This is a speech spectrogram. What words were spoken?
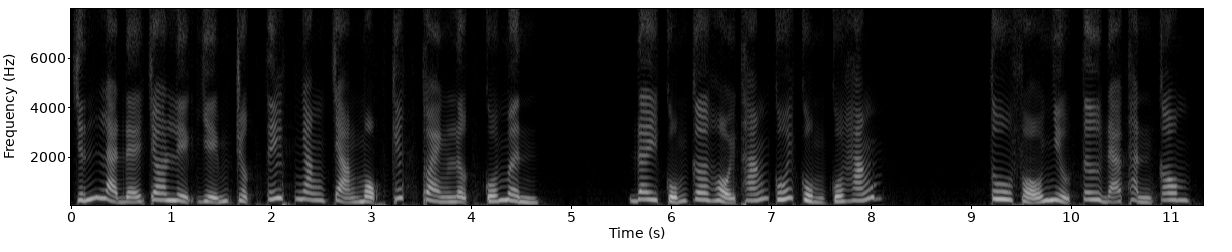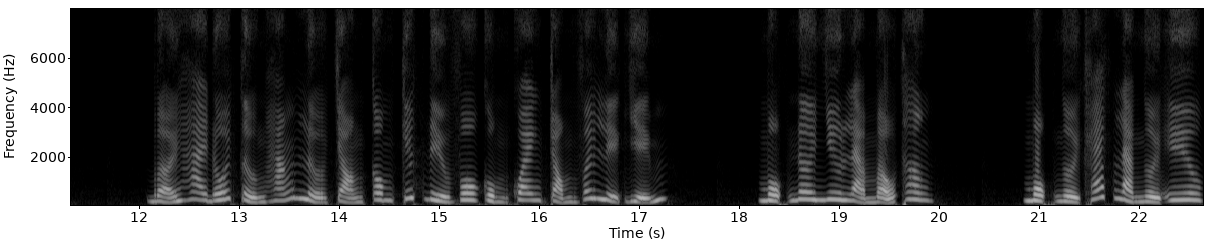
chính là để cho liệt diễm trực tiếp ngăn chặn một kích toàn lực của mình. Đây cũng cơ hội thắng cuối cùng của hắn. Tu phổ nhược tư đã thành công. Bởi hai đối tượng hắn lựa chọn công kích đều vô cùng quan trọng với liệt diễm. Một nơi như là mẫu thân. Một người khác là người yêu.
